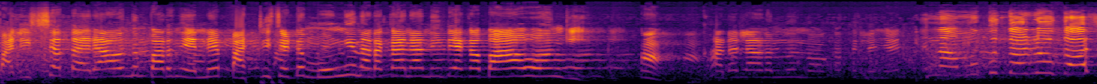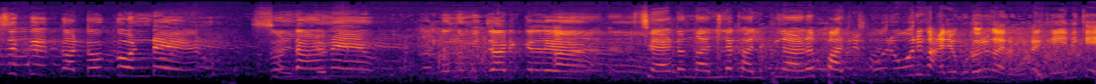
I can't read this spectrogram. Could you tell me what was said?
പലിശ തരാമെന്നും പറഞ്ഞ് എന്നെ പറ്റിച്ചിട്ട് മുങ്ങി നടക്കാനാ നിന്റെയൊക്കെ ഭാവമെങ്കിൽ. ആ കടലാണെന്ന് ഞാൻ നമുക്ക് തരൂ കാശൊക്കെ. കട്ടൊക്കെ ഉണ്ടേ? ഉണ്ടാവണേ. അതൊന്നും വിചാരിക്കല്ലേ? ചേട്ടൻ നല്ല കലിപ്പിലാണ്. ഒരു കാര്യം കൂടെ ഒരു കാര്യം കൂടെ. എനിക്ക്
